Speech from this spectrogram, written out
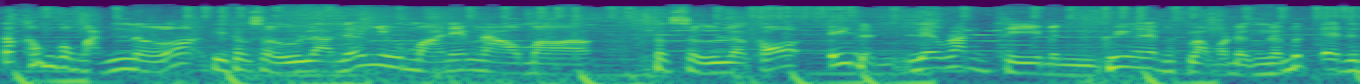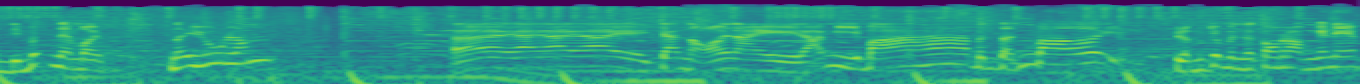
Nó không còn mạnh nữa. Thì thật sự là nếu như mà anh em nào mà thật sự là có ý định leo rank thì mình khuyên anh em thật lòng mà đừng nên bích Erin đi bích anh em ơi. Nó yếu lắm ê ê ê ê, cha nội này, làm gì ba? Bình tĩnh ba ơi. Lụm cho mình là con rồng nha anh em.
